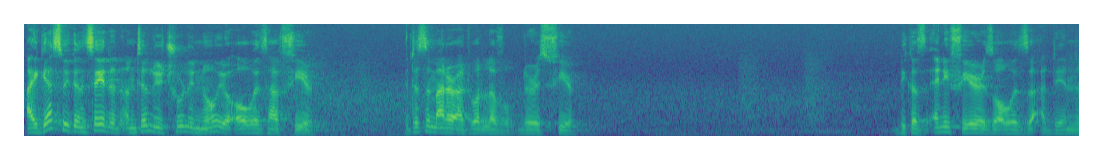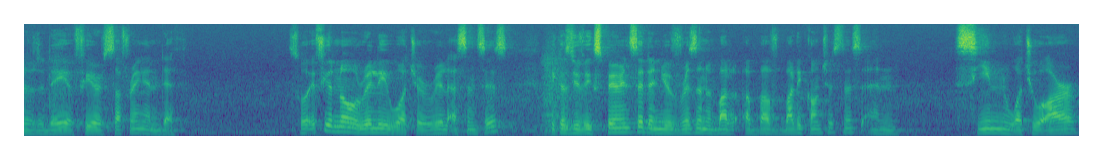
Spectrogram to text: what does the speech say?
I guess we can say that until you truly know, you always have fear. It doesn't matter at what level, there is fear. Because any fear is always, at the end of the day, a fear of suffering and death. So if you know really what your real essence is, because you've experienced it and you've risen above, above body consciousness and seen what you are,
